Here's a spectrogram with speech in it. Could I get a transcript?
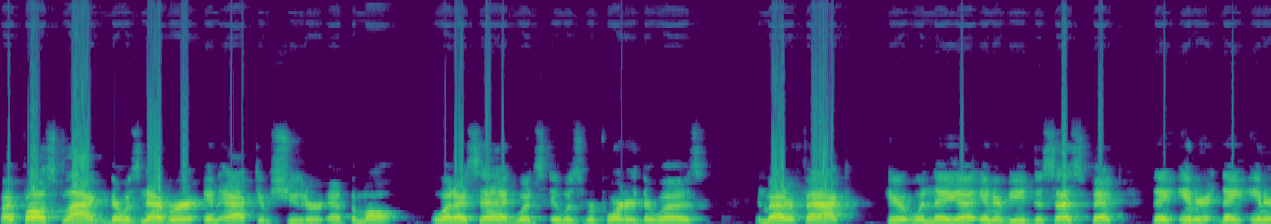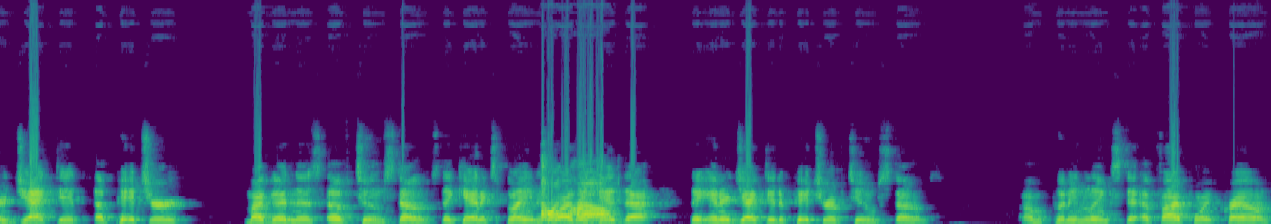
By false flag, there was never an active shooter at the mall. What I said was it was reported there was. And matter of fact, here when they uh, interviewed the suspect, they inter they interjected a picture, my goodness, of tombstones. They can't explain why they did that. They interjected a picture of tombstones. I'm putting links to a five point crown,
